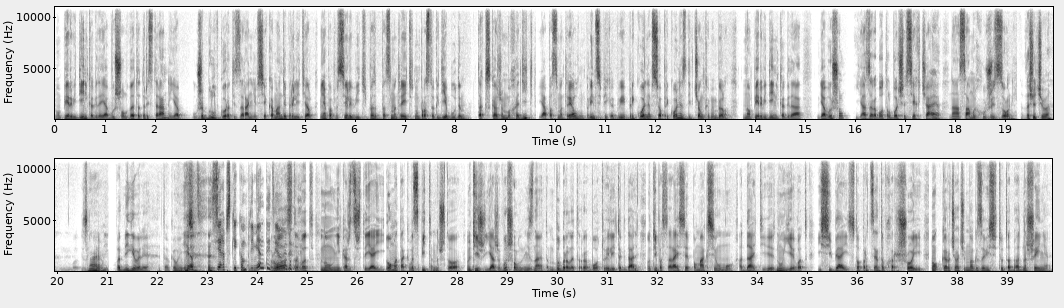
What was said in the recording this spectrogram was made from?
Ну, первый день, когда я вышел в этот ресторан, я уже был в городе заранее, все команды прилетел. Меня попросили выйти посмотреть, ну, просто где будем, так скажем, выходить. Я посмотрел, в принципе, как бы прикольно, все прикольно с девчонками было. Но первый день, когда я вышел, я заработал больше всех чая на самой худшей зоне. За счет чего? Не знаю. Подмигивали это кому-нибудь? Нет. Сербские комплименты делали? Просто вот, ну, мне кажется, что я и дома так воспитан, что, ну, ты же, я же вышел, не знаю, там, выбрал эту работу или и так далее. Ну, типа, старайся по максимуму отдать, и, ну, и вот, и себя, и сто процентов хорошо, и, ну, короче, очень много зависит тут от отношения.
